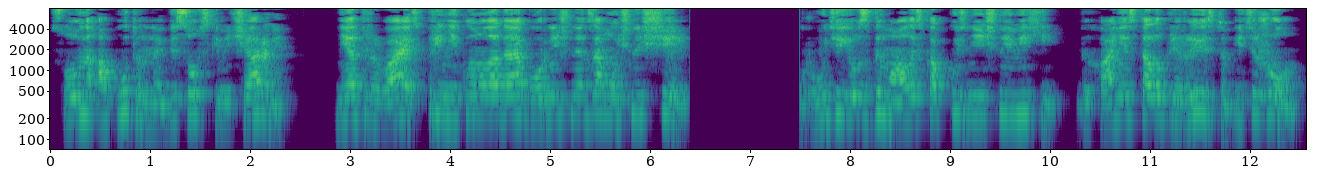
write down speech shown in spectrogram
Словно опутанная бесовскими чарами, не отрываясь, приникла молодая горничная к замочной щели. Грудь ее вздымалась, как кузнечные мехи, дыхание стало прерывистым и тяжелым.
